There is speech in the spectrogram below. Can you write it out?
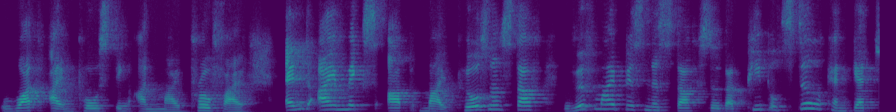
what I'm posting on my profile. And I mix up my personal stuff with my business stuff so that people still can get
